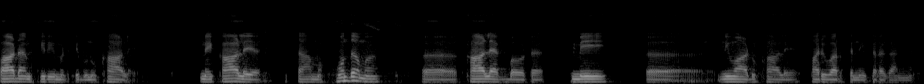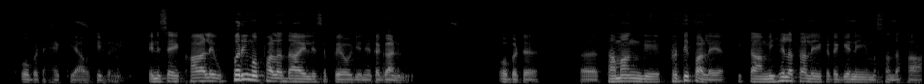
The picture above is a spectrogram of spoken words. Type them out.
පාඩම් කිරීමට තිබුණු කාලය. මේ කාලය ඉතාම හොඳම අ, කාලයක් බවට මේ අ, නිවාඩු කාලය පරිවර්තනය කරගන්න ඔබට හැකියාව තිබෙනවා. එනිසා ඒ කාලේ උපරිම ඵලදායී ලෙස ප්‍රයෝජනයට ගනිමු. ඔබට අ, තමන්ගේ ප්‍රතිඵලය ඉතා මිහිල තලයකට ගෙනීම සඳහා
